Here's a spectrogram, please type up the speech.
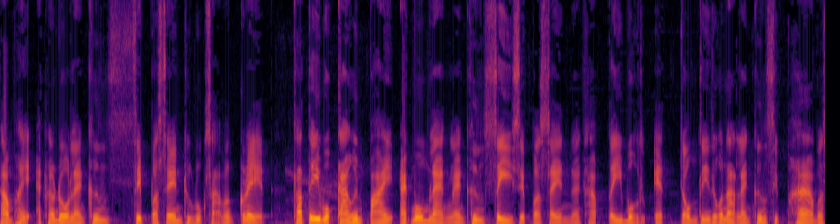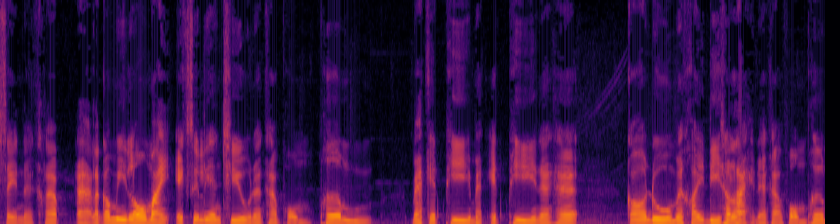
ทำให้แอคโทโดแรงขึ้น 10%ทุกๆ3อัปเกรด ถ้าตีบวก 9 ขึ้นไป แอคมุมแรงแรงขึ้น 40%นะครับ ตีบวก 11โจมตีทุกขนาดแรงขึ้น 15%นะครับ อ่าแล้วก็มีโล่ใหม่ e x c e l l e n Shield นะครับผมเพิ่ม Mac SP Mac SP นะฮะ ก็ดูไม่ค่อยดีเท่าไหร่นะครับผมเพิ่ม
